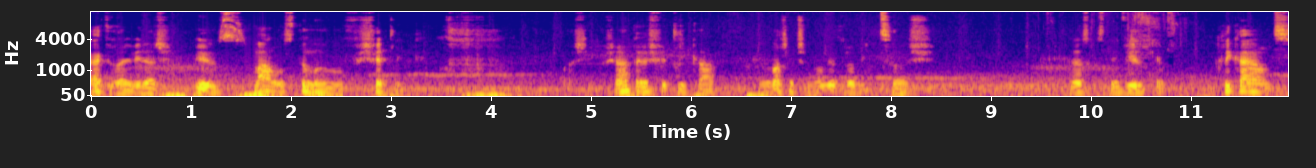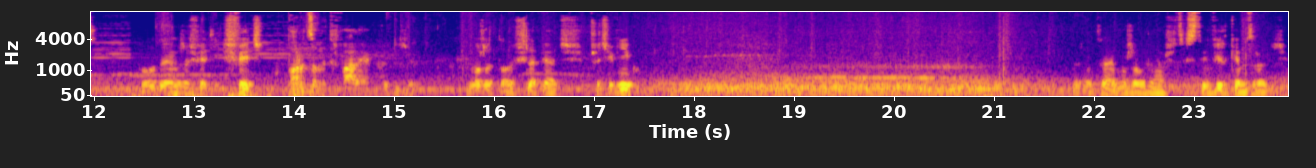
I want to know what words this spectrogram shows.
Jak tutaj widać, use mouse to move, świetlik. Właśnie, wziąłem tego świetlika, zobaczę czy mogę zrobić coś w związku z tym wilkiem. Klikając powodujemy, że świetlik świeci bardzo wytrwale, jak widzimy. Może to oślepiać przeciwników. No może uda nam się coś z tym wilkiem zrobić.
